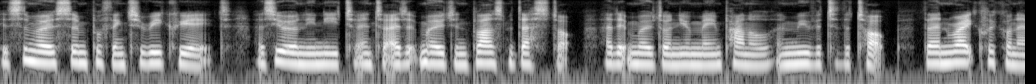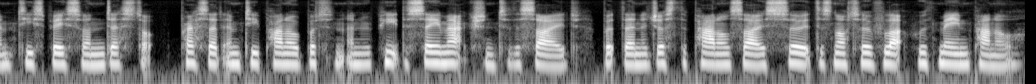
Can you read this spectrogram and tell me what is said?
It's the most simple thing to recreate, as you only need to enter edit mode in Plasma Desktop, edit mode on your main panel and move it to the top, then right click on empty space on desktop, press that empty panel button and repeat the same action to the side, but then adjust the panel size so it does not overlap with main panel.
